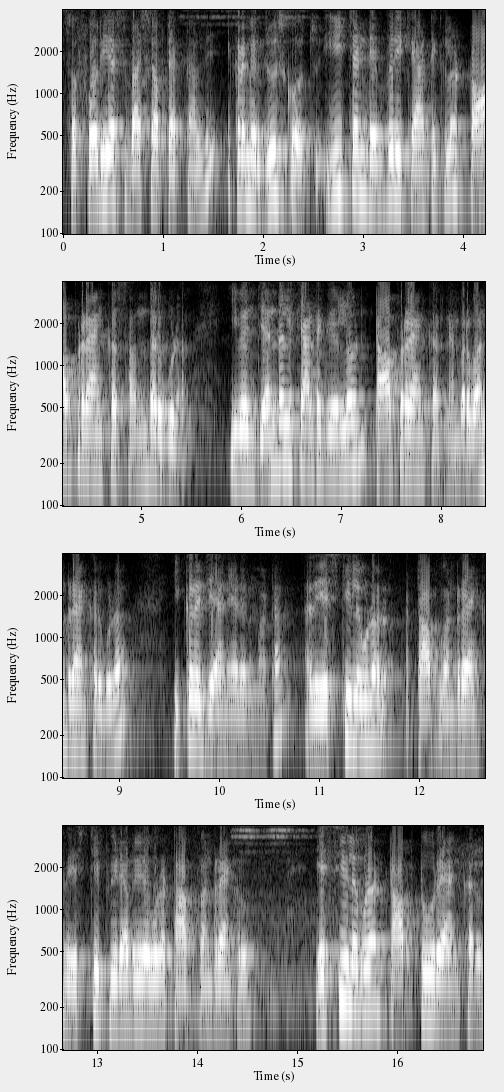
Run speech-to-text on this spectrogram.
So four years bachelor of technology ఇక్కడ మీరు చూసుకోవచ్చు ఈచ్ అండ్ ఎవ్రీ కేటగిరీలో టాప్ ర్యాంకర్స్ అందరు కూడా ఈవెన్ జనరల్ కేటగిరీలో top ranker number one ranker కూడా ఇక్కడే జాయిన్ అయ్యాడు అనమాట అది ఎస్టీలో కూడా టాప్ వన్ ర్యాంకర్ ఎస్టీ పీడబ్ల్యూలో కూడా టాప్ వన్ ర్యాంకరు ఎస్సీలో కూడా టాప్ టూ ర్యాంకరు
